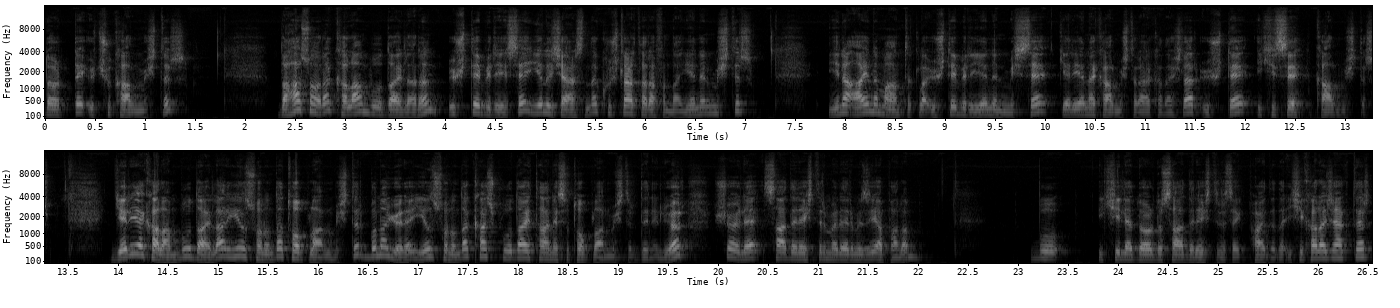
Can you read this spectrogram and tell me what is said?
dörtte üçü kalmıştır. Daha sonra kalan buğdayların üçte biri ise yıl içerisinde kuşlar tarafından yenilmiştir. Yine aynı mantıkla üçte biri yenilmişse geriye ne kalmıştır arkadaşlar? Üçte ikisi kalmıştır. Geriye kalan buğdaylar yıl sonunda toplanmıştır. Buna göre yıl sonunda kaç buğday tanesi toplanmıştır deniliyor. Şöyle sadeleştirmelerimizi yapalım. Bu 2 ile 4'ü sadeleştirirsek payda da 2 kalacaktır.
